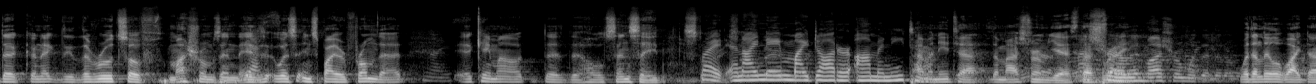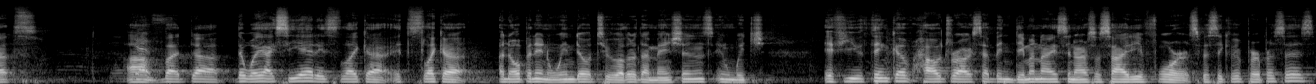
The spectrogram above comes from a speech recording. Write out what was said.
the connect the, the roots of mushrooms, and Yes. it, was inspired from that. It came out the the whole sensei story. Right, and I named my daughter Amanita. Amanita, the mushroom. Yes, that's right. Red mushroom with the little. with the little white dots. Um, Yes. But uh, the way I see it, it's like a, it's like a, an opening window to other dimensions in which, if you think of how drugs have been demonized in our society for specific purposes,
